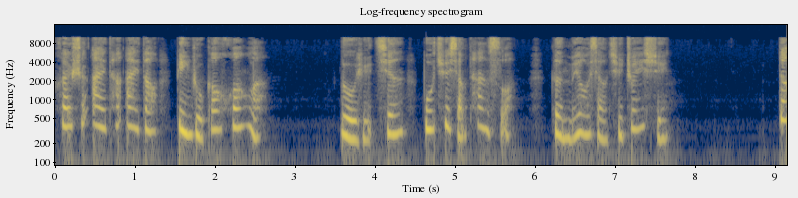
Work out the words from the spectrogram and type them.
还是爱他爱到病入膏肓了？陆雨谦不去想探索，更没有想去追寻。当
